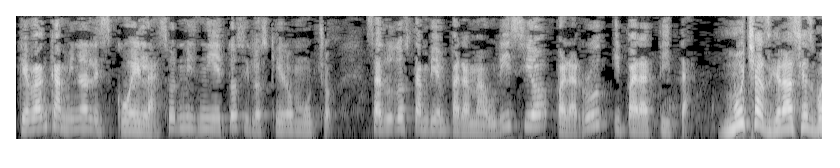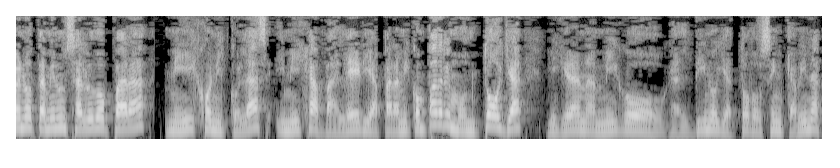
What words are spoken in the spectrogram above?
que van camino a la escuela. Son mis nietos y los quiero mucho. Saludos también para Mauricio, para Ruth y para Tita. Muchas gracias. Bueno, también un saludo para mi hijo Nicolás y mi hija Valeria, para mi compadre Montoya, mi gran amigo Galdino y a todos en cabina,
